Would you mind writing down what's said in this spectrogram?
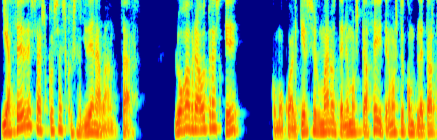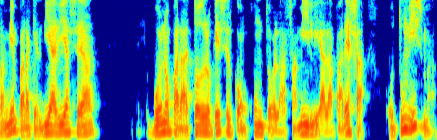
Y haced esas cosas que os ayuden a avanzar. Luego habrá otras que, como cualquier ser humano, tenemos que hacer y tenemos que completar también para que el día a día sea bueno para todo lo que es el conjunto, la familia, la pareja o tú misma,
